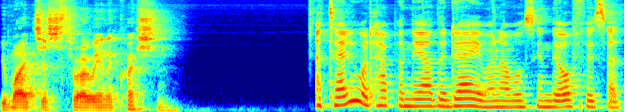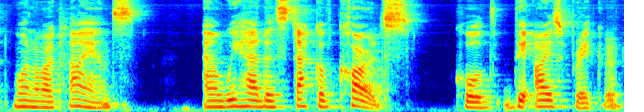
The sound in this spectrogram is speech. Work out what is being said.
you might just throw in a question. I tell you what happened the other day when I was in the office at one of our clients, and we had a stack of cards called The Icebreaker.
